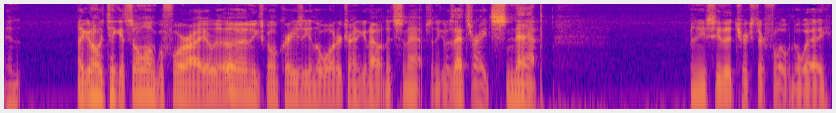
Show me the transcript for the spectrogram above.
And I can only take it so long before I. Uh, and he's going crazy in the water trying to get out, and it snaps. And he goes, That's right, snap. And you see the trickster floating away.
